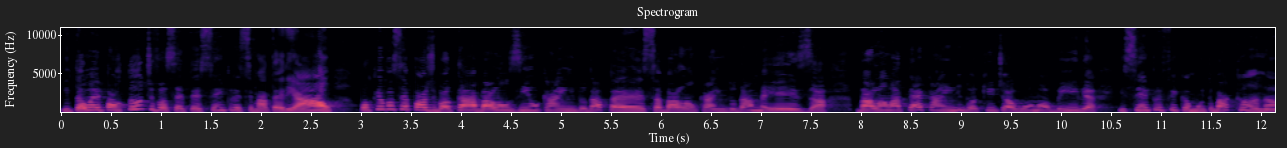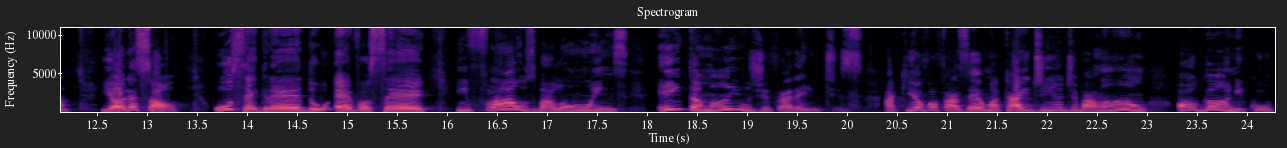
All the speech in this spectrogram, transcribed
Então é importante você ter sempre esse material, porque você pode botar balãozinho caindo da peça, balão caindo da mesa, balão até caindo aqui de alguma mobília e sempre fica muito bacana. E olha só, o segredo é você inflar os balões em tamanhos diferentes. Aqui eu vou fazer uma caidinha de balão orgânico.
